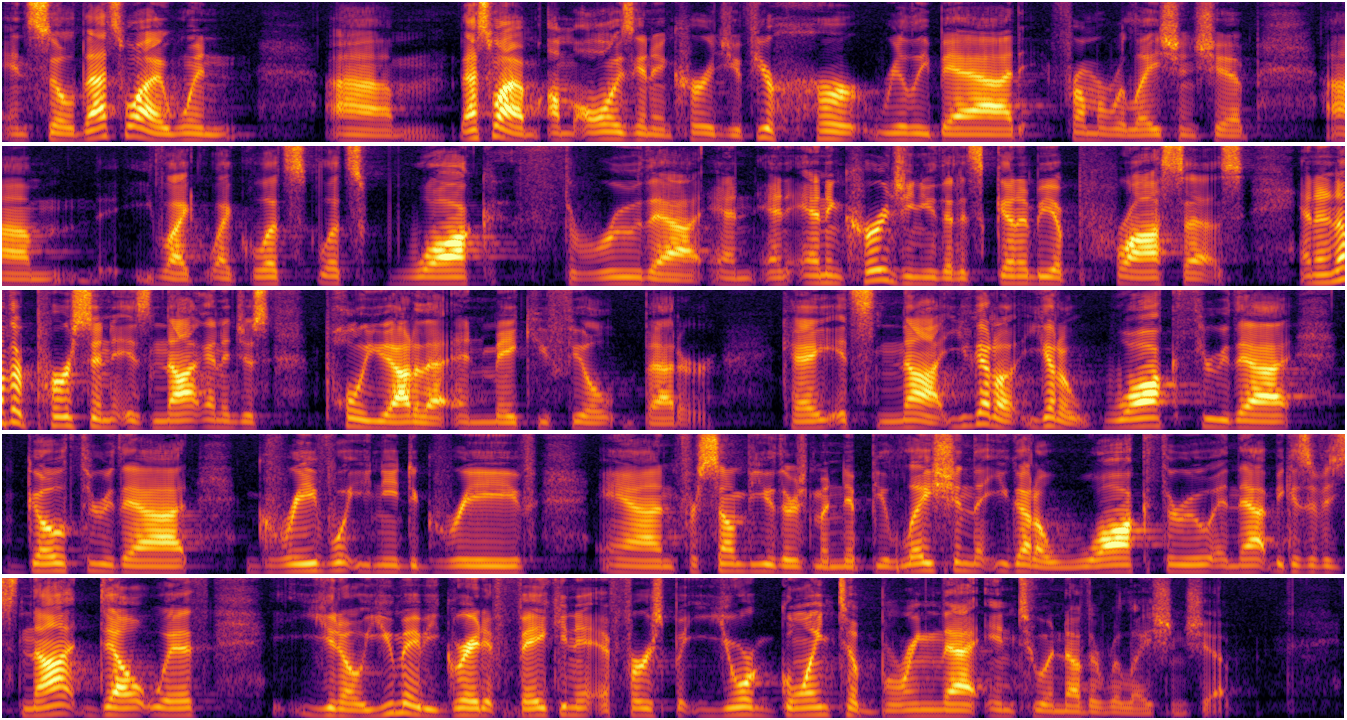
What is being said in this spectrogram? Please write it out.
And so that's why when um, that's why I'm, I'm always going to encourage you. If you're hurt really bad from a relationship, um, like like let's let's walk through that and, and, and encouraging you that it's going to be a process. And another person is not going to just pull you out of that and make you feel better. Okay? It's not. You gotta you gotta walk through that, go through that, grieve what you need to grieve. And for some of you, there's manipulation that you gotta walk through in that because if it's not dealt with, you know, you may be great at faking it at first, but you're going to bring that into another relationship.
